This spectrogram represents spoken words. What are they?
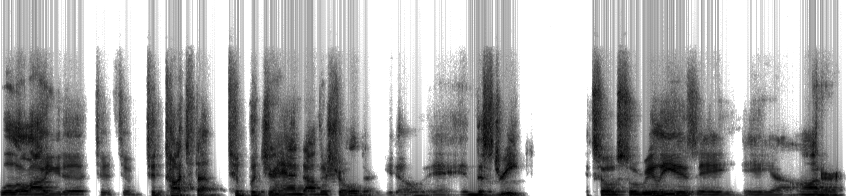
will allow you to, to to to touch them to put your hand on their shoulder you know in, the street? So so really is a a uh, honor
